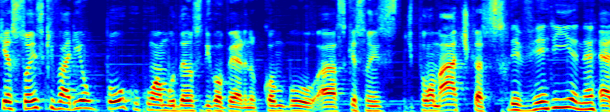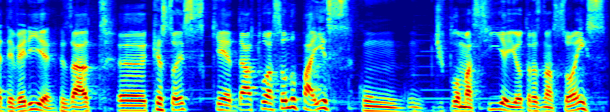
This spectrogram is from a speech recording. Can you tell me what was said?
questões que variam pouco com a mudança de governo, como as questões diplomáticas. Deveria, né? É, deveria, exato. Uh, questões que é da atuação do país com, com diplomacia e outras nações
